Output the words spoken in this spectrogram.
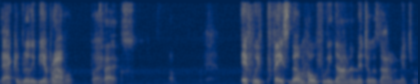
that could really be a problem. But facts if we face them, hopefully Donovan Mitchell is Donovan Mitchell.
